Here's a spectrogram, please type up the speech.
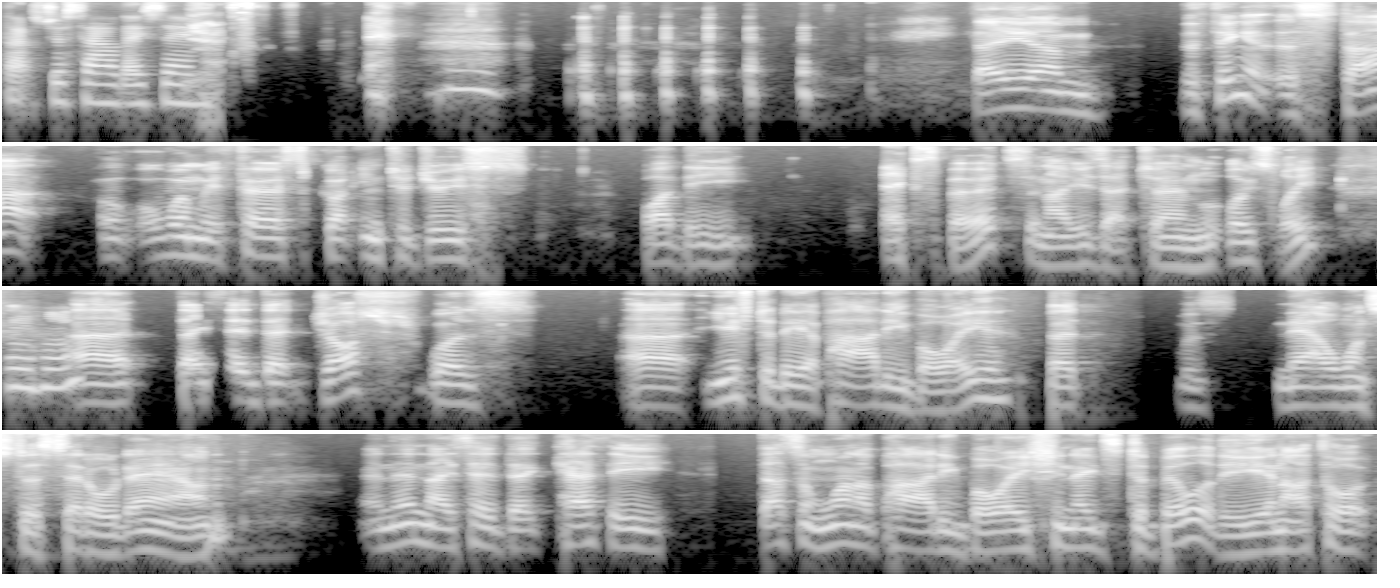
That's just how they seem. Yes. they um the thing at the start when we first got introduced by the experts, and I use that term loosely, Mhm. uh, they said that Josh was uh, used to be a party boy, but was now wants to settle down. And then they said that Cathy doesn't want a party boy; she needs stability. And I thought,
